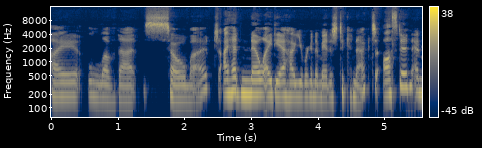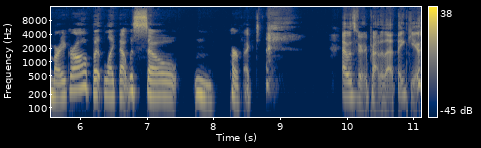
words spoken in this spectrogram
I love that so much. I had no idea how you were going to manage to connect Austen and Mardi Gras, but like that was so mm, perfect. I was very proud of that. Thank you.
